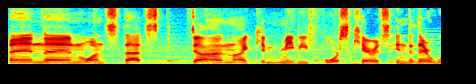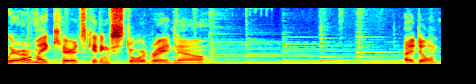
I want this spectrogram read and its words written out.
And then once that's done, I can maybe force carrots into there. Where are my carrots getting stored right now? I don't...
